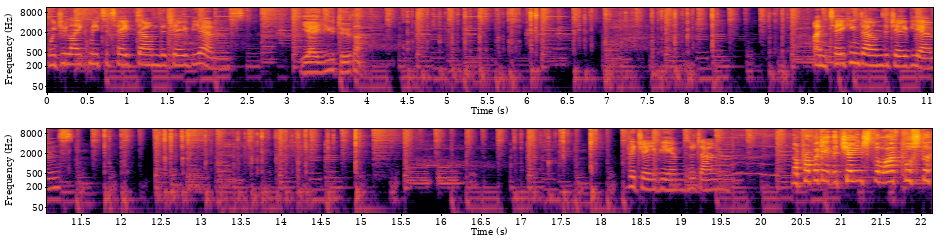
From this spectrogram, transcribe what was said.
Would you like me to take down the JVMs? Yeah, you do that. I'm taking down the JVMs. The JVMs are down. Now propagate the change to the live cluster.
